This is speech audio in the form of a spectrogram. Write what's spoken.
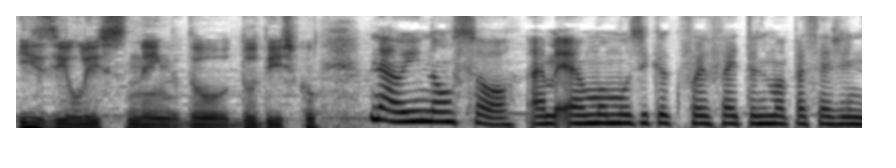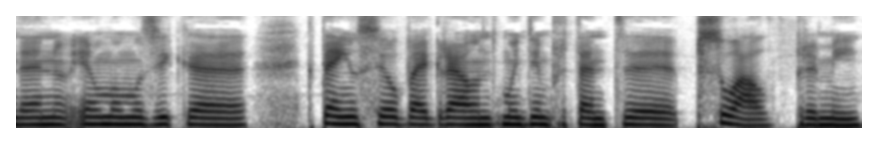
easy listening do, do disco. Não, e não só. É uma música que foi feita numa passagem de ano, é uma música que tem o seu background muito importante pessoal para mim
